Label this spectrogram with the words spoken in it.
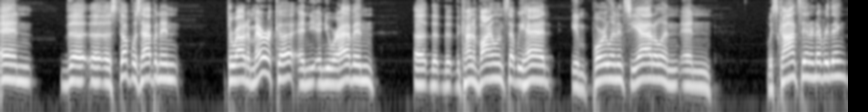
and the uh, uh stuff was happening throughout America and, and you were having uh, the, the, the kind of violence that we had in Portland and Seattle and, and Wisconsin and everything.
